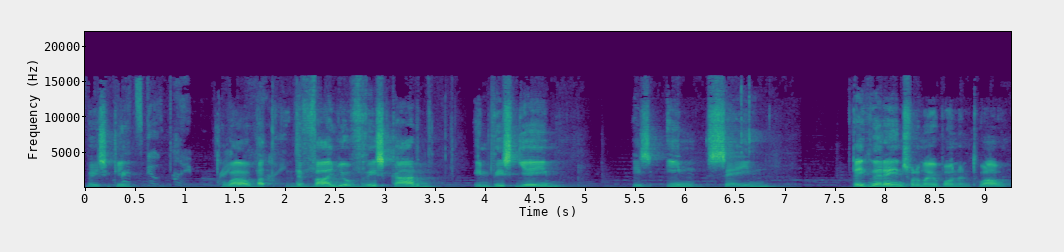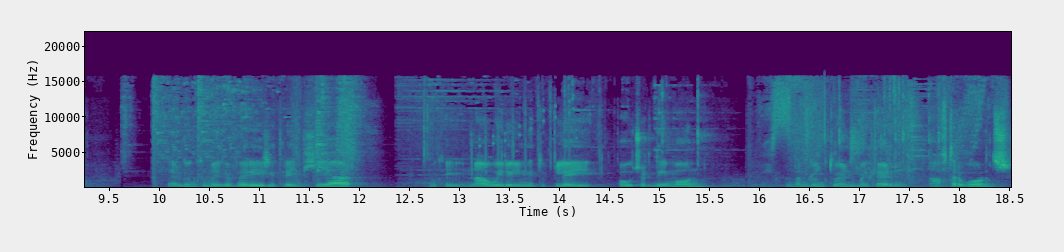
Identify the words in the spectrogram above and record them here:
basically. Wow, but the value of this card in this game is insane. Take the reins for my opponent, wow. They're going to make a very easy trade here. Okay, now we really need to play Poacher Demon. And I'm going to end my turn afterwards.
